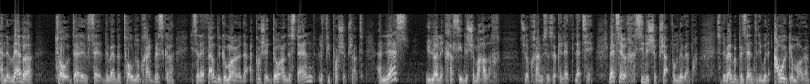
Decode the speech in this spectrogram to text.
and the Rebbe told uh, said the Rebbe told Reb Chaim Brisker, he said, I found the Gemara that I push it don't understand if you pshat unless you learn it Chassidish Mahalach. So Reb Chaim says, okay, let, let's hear. Let's hear a Chassidish pshat from the Rebbe. So the Rebbe presented him with our Gemara,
